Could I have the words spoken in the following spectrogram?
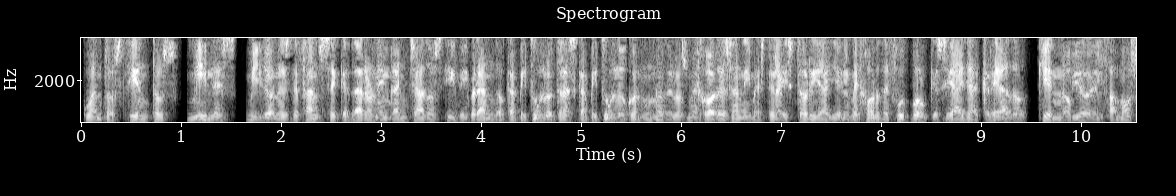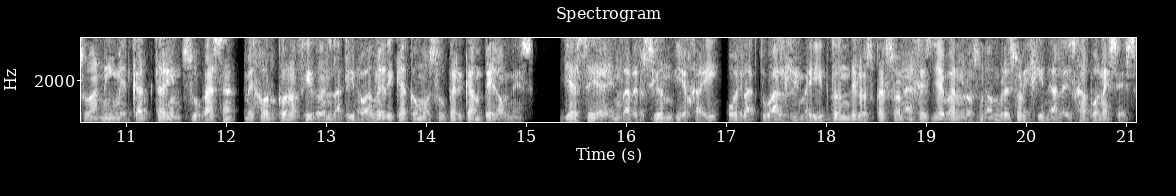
Cuántos cientos, miles, millones de fans se quedaron enganchados y vibrando capítulo tras capítulo con uno de los mejores animes de la historia y el mejor de fútbol que se haya creado, quien no vio el famoso anime Captain Tsubasa, mejor conocido en Latinoamérica como Supercampeones. Ya sea en la versión vieja y, o el actual remake donde los personajes llevan los nombres originales japoneses.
